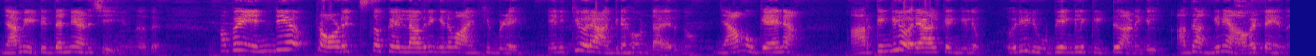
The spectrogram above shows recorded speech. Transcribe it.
ഞാൻ വീട്ടിൽ തന്നെയാണ് ചെയ്യുന്നത്. അപ്പൊ എന്റെ പ്രോഡക്ട്സ് ഒക്കെ എല്ലാവരും ഇങ്ങനെ വാങ്ങിക്കുമ്പോഴേ എനിക്കും ഒരാഗ്രഹം ഉണ്ടായിരുന്നു. ഞാൻ മുഖേന ആർക്കെങ്കിലും ഒരാൾക്കെങ്കിലും ഒരു രൂപയെങ്കിലും കിട്ടുകയാണെങ്കിൽ അത് അങ്ങനെ ആവട്ടെ എന്ന്.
